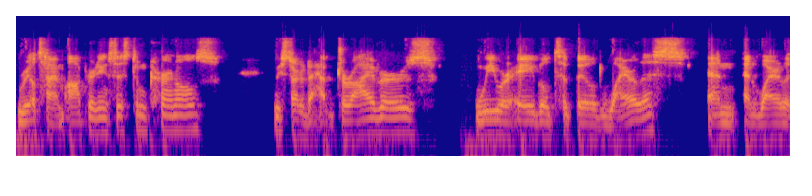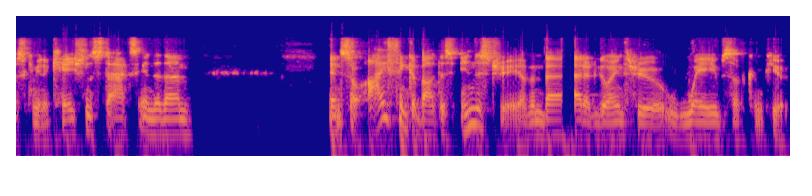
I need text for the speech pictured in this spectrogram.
real time operating system kernels. We started to have drivers. We were able to build wireless and, and wireless communication stacks into them. And so I think about this industry of embedded going through waves of compute.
